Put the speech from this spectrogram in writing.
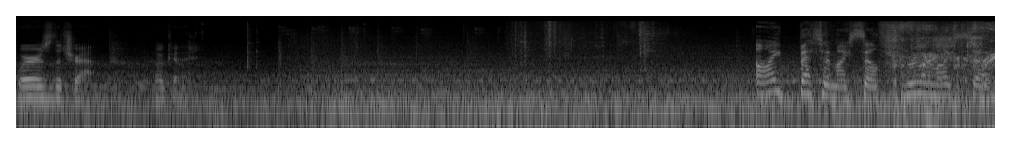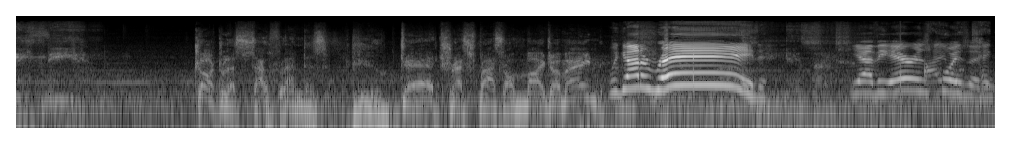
Where's the trap? Okay. I better myself through my service. Godless Southlanders, you dare trespass on my domain? We got a raid! Yeah, the air is I will poison. take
